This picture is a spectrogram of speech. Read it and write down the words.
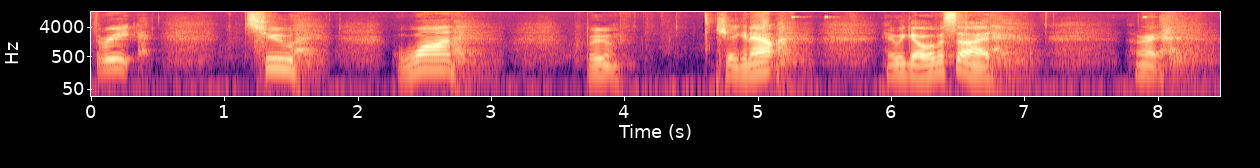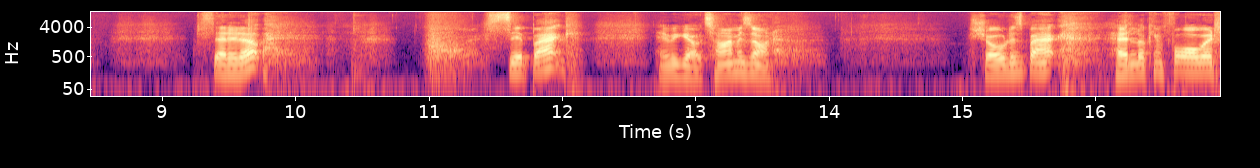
three, two, one. Boom. Shake it out. Here we go, other side. All right. Set it up. Sit back. Here we go. Time is on. Shoulders back, head looking forward.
